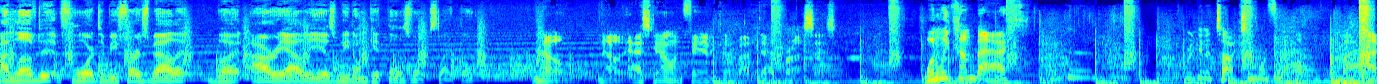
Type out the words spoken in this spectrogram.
I loved it for it to be first ballot, but our reality is we don't get those votes like that. No, no. Ask Alan Faneca about that process. When we come back, we're going to talk some more football. How about that?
